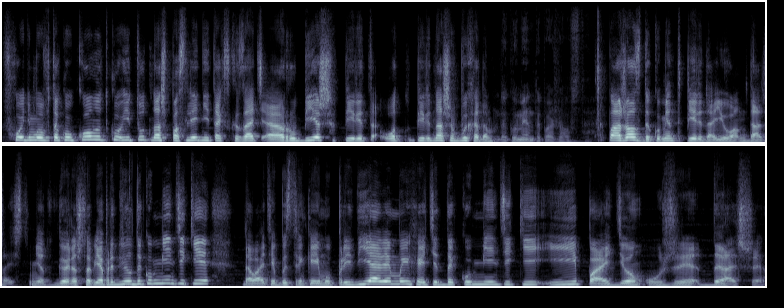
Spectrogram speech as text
Входим мы в такую комнатку, и тут наш последний, так сказать, э, рубеж перед, от, перед нашим выходом. Документы, пожалуйста. Пожалуйста, документы передаю вам. Да, то есть мне тут говорят, чтобы я предъявил документики. Давайте быстренько ему предъявим их, эти документики, и пойдем уже дальше.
